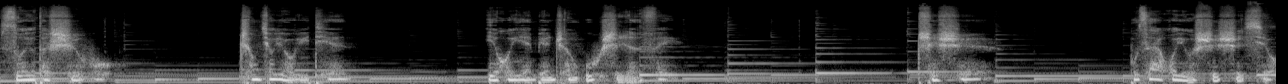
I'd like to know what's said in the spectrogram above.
所有的事物，终究有一天也会演变成物是人非。只是不再会有实时秀。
